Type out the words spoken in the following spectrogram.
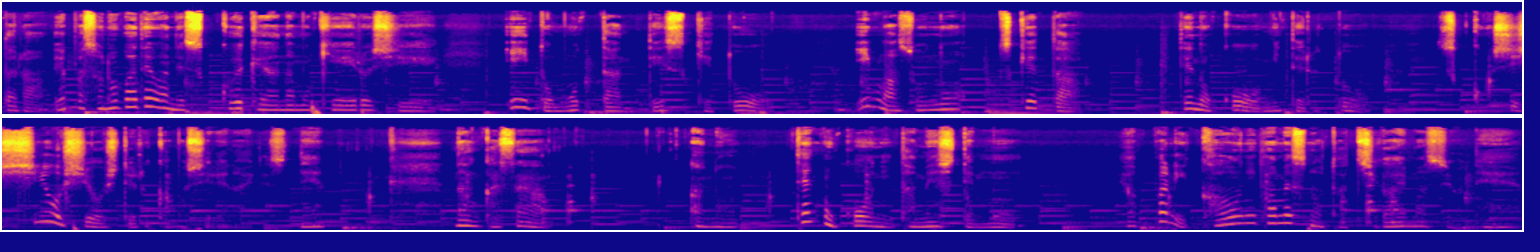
たらやっぱその場ではねすっごい毛穴も消えるしいいと思ったんですけど今そのつけた手の甲を見てると少しシオシオしてるかもしれないですね。なんかさあの手の甲に試してもやっぱり顔に試すのとは違いますよね。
